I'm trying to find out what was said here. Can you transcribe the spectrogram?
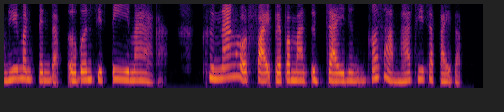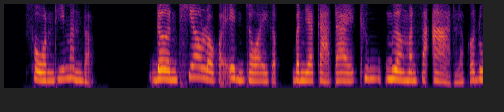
นที่มันเป็นแบบ Urban City มากอะ คือนั่งรถไฟไปประมาณอึดใจหนึ่งก็สามารถที่จะไปแบบโซนที่มันแบบ เดินเที่ยวเราก็ enjoy กับบรรยากาศได้ คือเมืองมันสะอาดแล้วก็ดู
